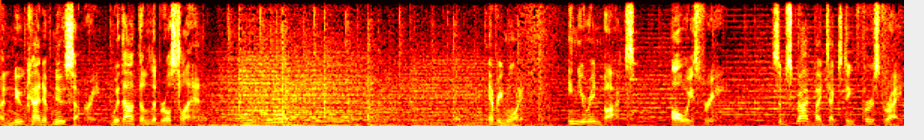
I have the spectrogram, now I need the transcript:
a new kind of news summary without the liberal slant. Every morning, in your inbox, always free Subscribe by texting First Right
